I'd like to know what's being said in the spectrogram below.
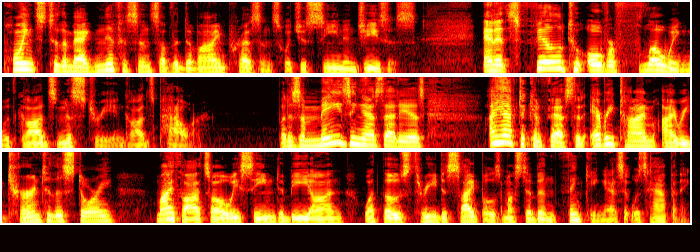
points to the magnificence of the divine presence which is seen in Jesus and it's filled to overflowing with God's mystery and God's power. But as amazing as that is, I have to confess that every time I return to this story, my thoughts always seem to be on what those three disciples must have been thinking as it was happening.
